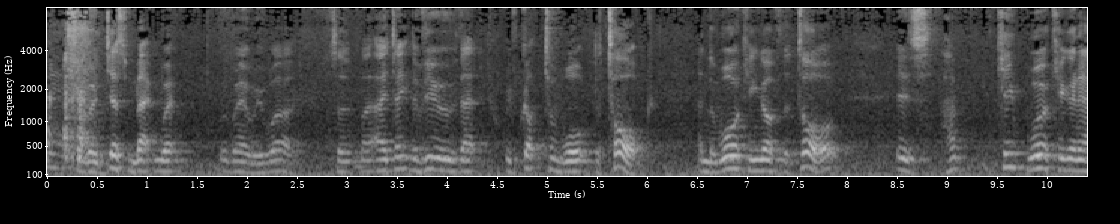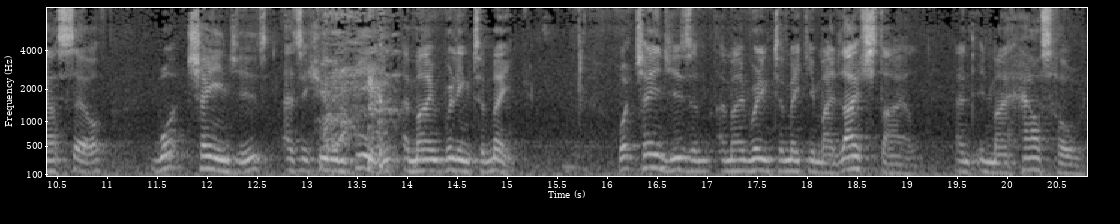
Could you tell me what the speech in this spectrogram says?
So we're just back where, where we were. So I take the view that we've got to walk the talk, and the walking of the talk is keep working on ourselves. What changes as a human being am I willing to make? What changes am, am I willing to make in my lifestyle and in my household?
